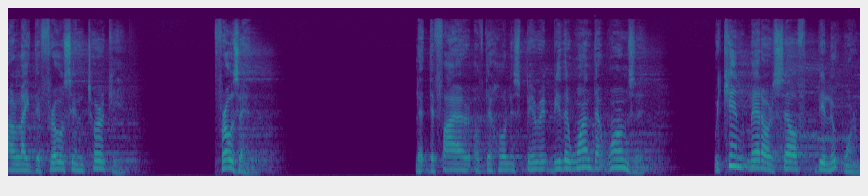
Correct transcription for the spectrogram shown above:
are like the frozen turkey, frozen. Let the fire of the Holy Spirit be the one that warms it. We can't let ourselves be lukewarm.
